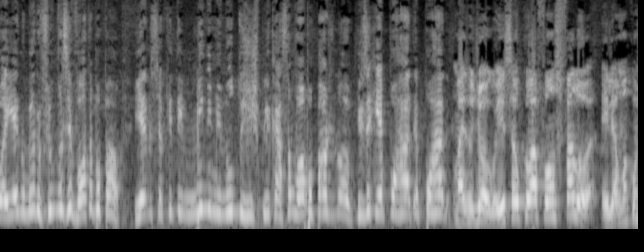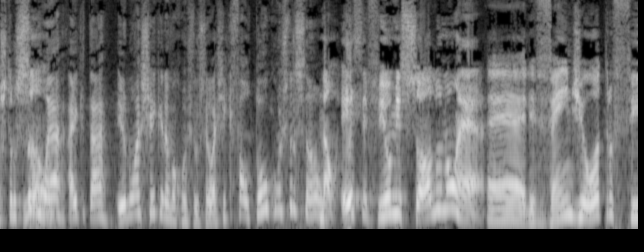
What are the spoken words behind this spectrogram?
E aí no meio do filme você volta pro pau. E aí não sei o que, tem mini minutos de explicação, volta pro pau de novo. Isso aqui é porrada, é porrada. Mas o Diogo, isso é o que o Afonso falou. Ele é uma construção. Não é, aí que tá. Eu não achei que ele é uma construção, eu achei que faltou construção. Não, esse filme solo não é. É, ele vem de outro filme,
